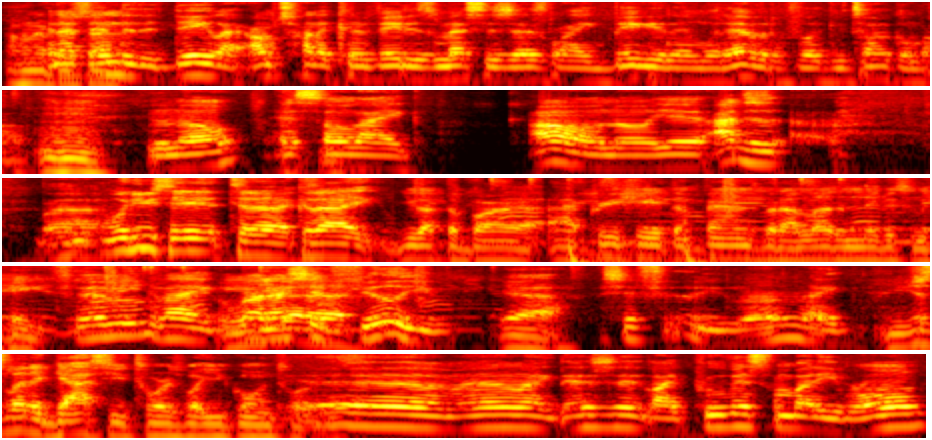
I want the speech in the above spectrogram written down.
And at the end of the day, like I'm trying to convey this message that's like bigger than whatever the fuck you talking about. Mm-hmm. You know? And so like I don't know, yeah. I just uh, bruh. What do you say to? Because I, you got the bar. I appreciate them fans, but I love the niggas who hate. Feel me? Like, bro, you that gotta- shit feel you. Yeah, That shit feel you, man. Like, you just let it gas you towards what you're going towards. yeah, man. Like that shit, like proving somebody wrong.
